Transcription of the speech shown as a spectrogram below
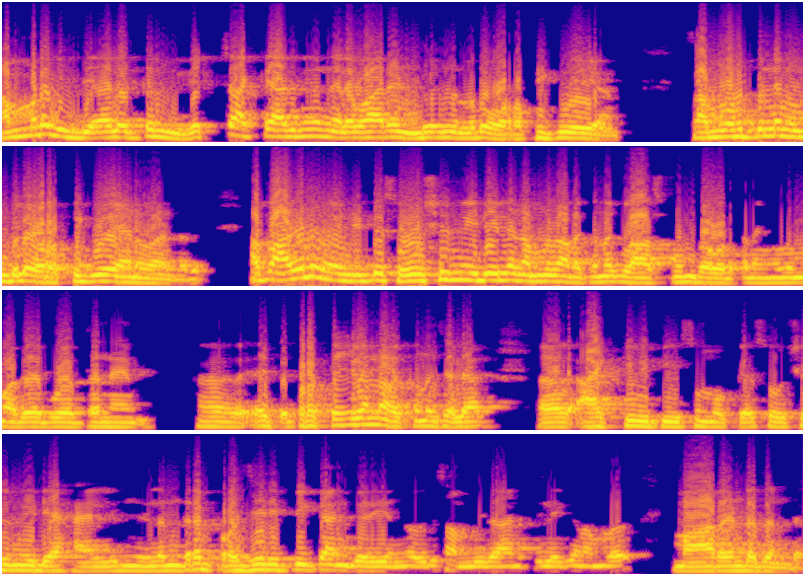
നമ്മുടെ വിദ്യാലയത്തിൽ മികച്ച അക്കാദമിക നിലവാരം ഉണ്ട് എന്നുള്ളത് ഉറപ്പിക്കുകയാണ്. സമൂഹത്തിന്റെ മുമ്പിൽ ഉറപ്പിക്കുകയാണ് വേണ്ടത്. അപ്പൊ അതിനു വേണ്ടിയിട്ട് സോഷ്യൽ മീഡിയയിൽ നമ്മൾ നടക്കുന്ന ക്ലാസ് റൂം പ്രവർത്തനങ്ങളും അതേപോലെ തന്നെ പ്രത്യേകം നടക്കുന്ന ചില ആക്ടിവിറ്റീസും ഒക്കെ സോഷ്യൽ മീഡിയ ഹാൻഡിൽ നിരന്തരം പ്രചരിപ്പിക്കാൻ കഴിയുന്ന ഒരു സംവിധാനത്തിലേക്ക് നമ്മൾ മാറേണ്ടതുണ്ട്.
